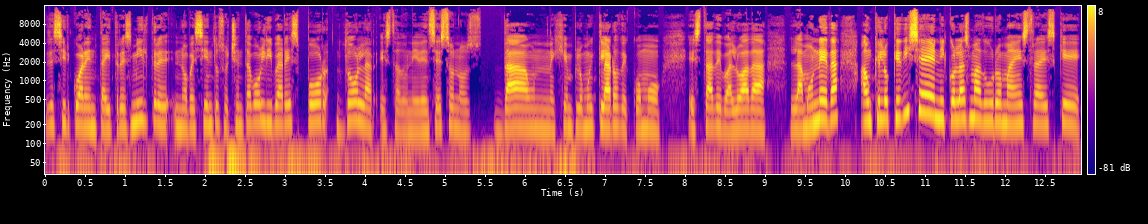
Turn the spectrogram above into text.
es decir, 43.980 bolívares por dólar estadounidense. Eso nos da un ejemplo muy claro de cómo está devaluada la moneda, aunque lo que dice Nicolás Maduro, maestra, es que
